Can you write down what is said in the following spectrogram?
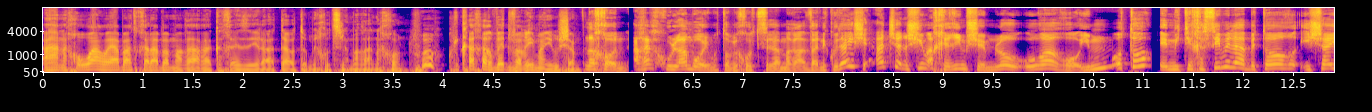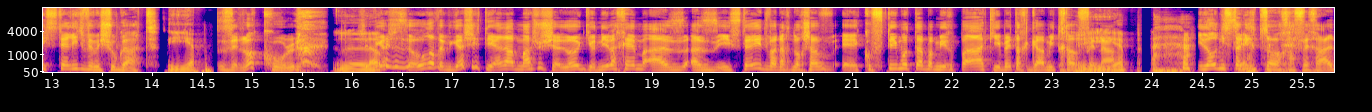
אה, נכון, וואו, הוא היה בהתחלה במראה, רק אחרי זה היא ראתה אותו מחוץ למראה, נכון. כל כך הרבה דברים היו שם. נכון, אחר כך כולם רואים אותו מחוץ למראה, והנקודה היא שעד שאנשים אחרים שהם לא אורה רואים אותו, הם מתייחסים אליה בתור אישה היסטרית ומשוגעת. יפ. זה לא קול, לא. בגלל שזה אורה ובגלל שהיא תיארה משהו שלא הגיוני לכם אז אז היא היסטרית ואנחנו עכשיו אה, כופתים אותה במרפאה כי היא בטח גם התחרפנה. יפ. היא לא ניסתה. לרצוח אף אחד,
